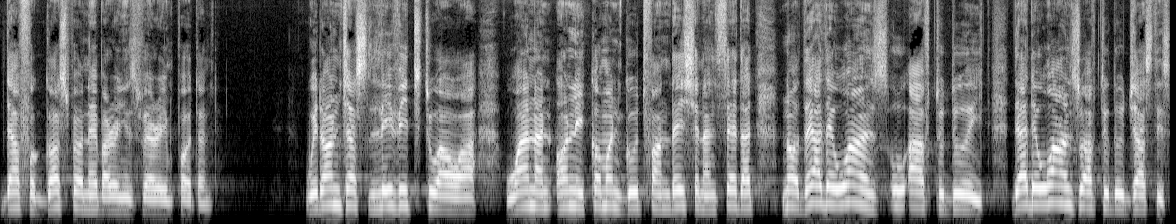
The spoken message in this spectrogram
Therefore, gospel neighboring is very important. We don't just leave it to our one and only common good foundation and say that, no, they are the ones who have to do it. They are the ones who have to do justice.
